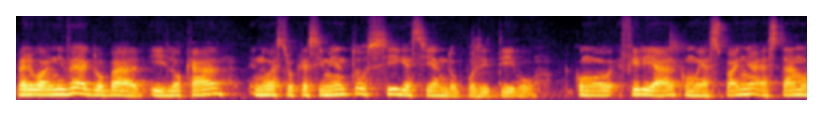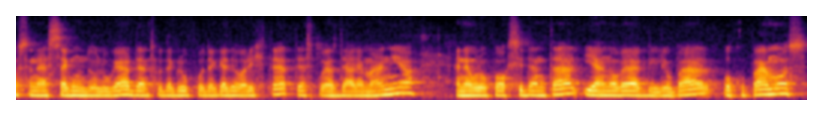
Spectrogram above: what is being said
Pero a nivel global y local, nuestro crecimiento sigue siendo positivo. Como filial, como España, estamos en el segundo lugar dentro del grupo de Gedeon Richter, después de Alemania, en Europa Occidental y a nivel global ocupamos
